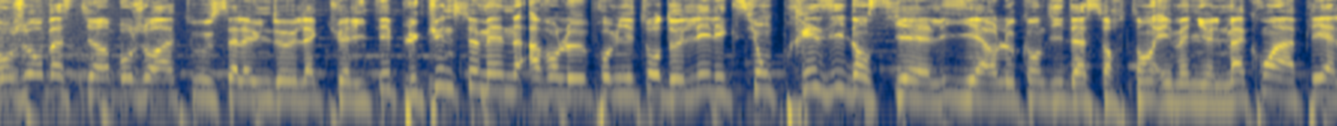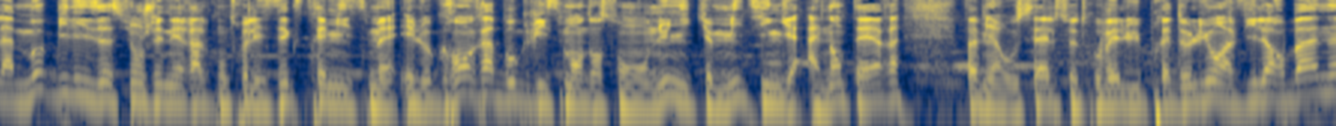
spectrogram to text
Bonjour Bastien, bonjour à tous. À la une de l'actualité, plus qu'une semaine avant le premier tour de l'élection présidentielle. Hier, le candidat sortant Emmanuel Macron a appelé à la mobilisation générale contre les extrémismes et le grand rabougrissement dans son unique meeting à Nanterre. Fabien Roussel se trouvait lui près de Lyon à Villeurbanne.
